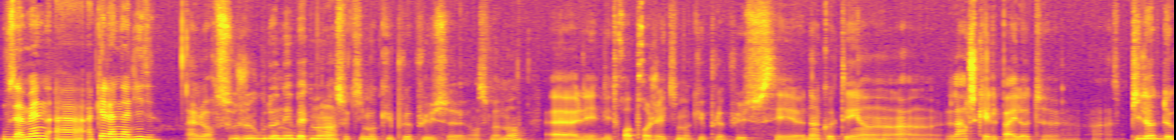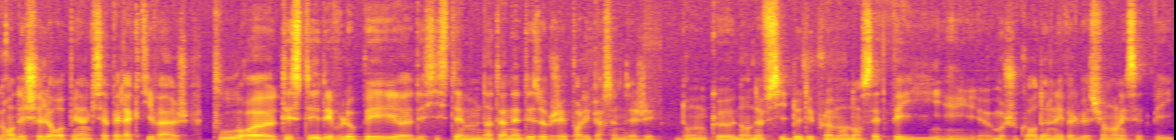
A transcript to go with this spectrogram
vous amènent à quelle analyse? Alors, je vais vous donner bêtement hein, ce qui m'occupe le plus euh, en ce moment. Euh, les, trois projets qui m'occupent le plus, c'est euh, d'un côté un, un, large scale pilot, un pilote de grande échelle européen qui s'appelle Activage pour tester, développer des systèmes d'internet des objets pour les personnes âgées. Donc, dans neuf sites de déploiement dans sept pays, et moi je coordonne l'évaluation dans les sept pays.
